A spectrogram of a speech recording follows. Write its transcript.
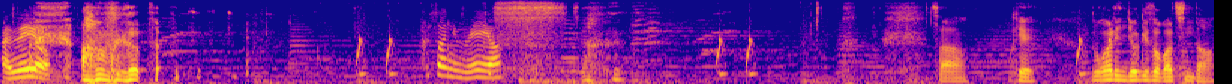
아 왜요? 아무것도. 안- 학사님 왜요? 자, 오케이. 노가린 여기서 마친다.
